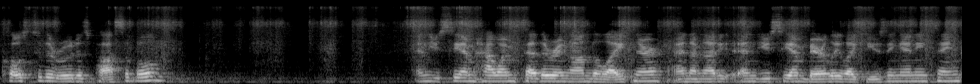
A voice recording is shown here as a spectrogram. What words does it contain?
close to the root as possible. And you see I'm how I'm feathering on the lightener, and I'm not, and you see I'm barely like using anything.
